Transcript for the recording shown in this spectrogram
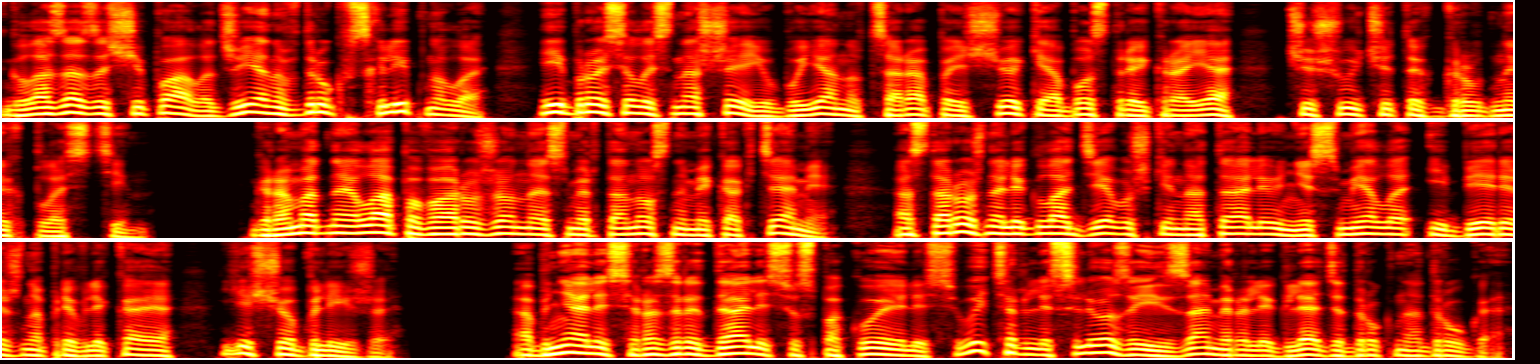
Глаза защипала, Джияна вдруг всхлипнула и бросилась на шею Буяну, царапая щеки об острые края чешуйчатых грудных пластин. Громадная лапа, вооруженная смертоносными когтями, осторожно легла девушке на талию, несмело и бережно привлекая еще ближе. Обнялись, разрыдались, успокоились, вытерли слезы и замерли, глядя друг на друга.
